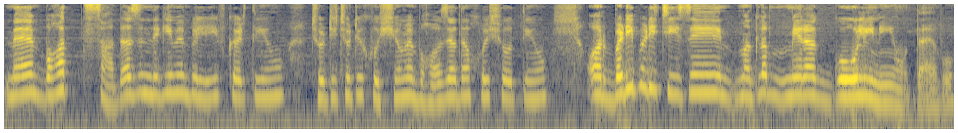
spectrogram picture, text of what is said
मैं बहुत सादा ज़िंदगी में बिलीव करती हूँ छोटी छोटी खुशियों में बहुत ज़्यादा खुश होती हूँ और बड़ी बड़ी चीज़ें मतलब मेरा गोल ही नहीं होता है वो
